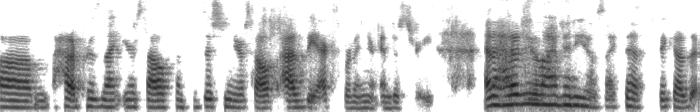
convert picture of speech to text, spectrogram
um, how to present yourself and position yourself as the expert in your industry. And how to do live videos like this because it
